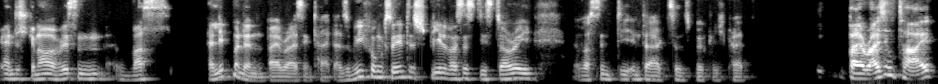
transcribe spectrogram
endlich genauer wissen, was erlebt man denn bei Rising Tide? Also wie funktioniert das Spiel? Was ist die Story? Was sind die Interaktionsmöglichkeiten? Bei Rising Tide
